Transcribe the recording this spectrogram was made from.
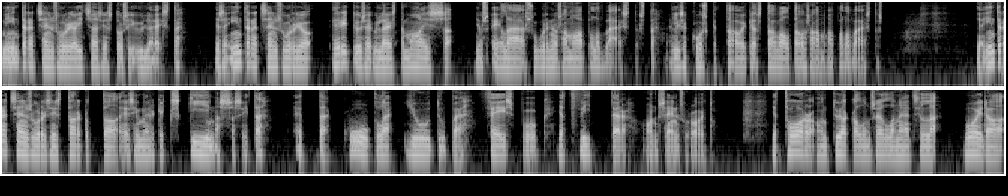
niin internetsensuuri on itse asiassa tosi yleistä. Ja se internetsensuuri on erityisen yleistä maissa, jos elää suurin osa maapallon väestöstä. Eli se koskettaa oikeastaan valtaosaa maapallon väestöstä. Ja internetsensuuri siis tarkoittaa esimerkiksi Kiinassa sitä, että Google, YouTube, Facebook ja Twitter on sensuroitu. Ja Tor on työkalun sellainen, että sillä voidaan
